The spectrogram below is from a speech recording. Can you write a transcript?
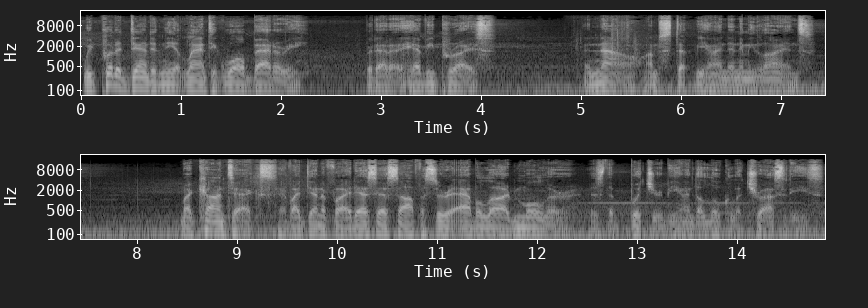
We put a dent in the Atlantic Wall battery, but at a heavy price. And now I'm stuck behind enemy lines. My contacts have identified SS Officer Abelard Moeller as the butcher behind the local atrocities.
